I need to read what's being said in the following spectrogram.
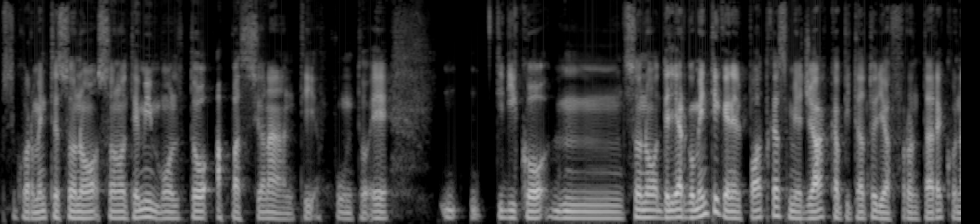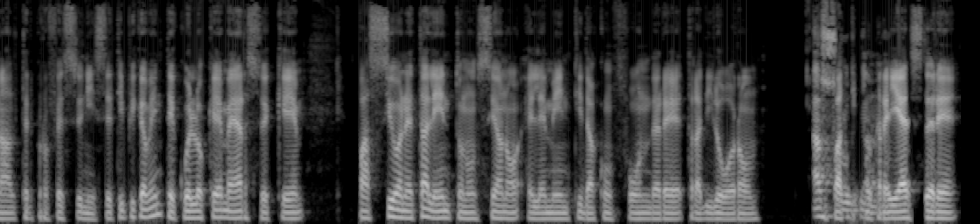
sicuramente sono, sono, temi molto appassionanti, appunto, e mh, mm, ti dico, mh, mm, sono degli argomenti che nel podcast mi è già capitato di affrontare con altri professionisti tipicamente quello che è emerso è che passione e talento non siano elementi da confondere tra di loro. Infatti potrei essere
